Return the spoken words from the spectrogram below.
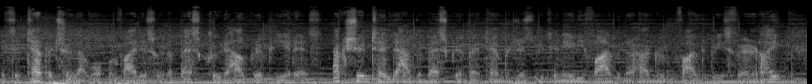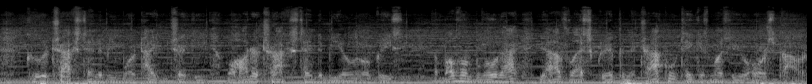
it's the temperature that will provide us with the best clue to how grippy it is. Tracks should tend to have the best grip at temperatures between 85 and 105 degrees Fahrenheit. Cooler tracks tend to be more tight and tricky, while hotter tracks tend to be a little greasy. Above and below that, you have less grip and the track won't take as much of your horsepower.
